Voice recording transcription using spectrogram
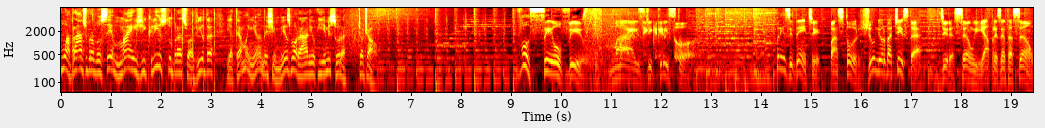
Um abraço para você, mais de Cristo para sua vida e até amanhã neste mesmo horário e emissora. Tchau, tchau. Você ouviu Mais de Cristo. Presidente, Pastor Júnior Batista. Direção e apresentação,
